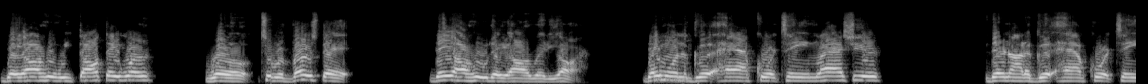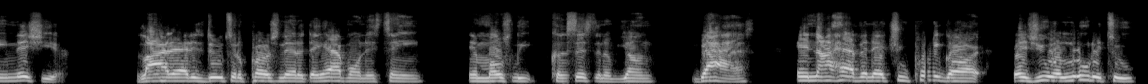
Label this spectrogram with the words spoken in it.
they are who we thought they were. Well, to reverse that, they are who they already are. They won a mm-hmm. good half court team last year. They're not a good half court team this year. A lot of that is due to the personnel that they have on this team and mostly consistent of young guys and not having that true point guard, as you alluded to,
